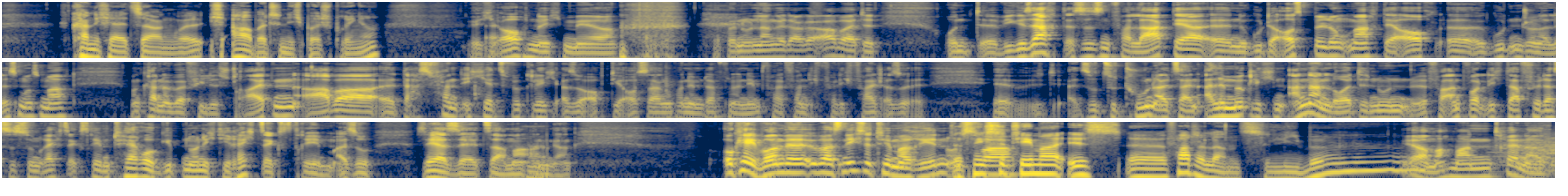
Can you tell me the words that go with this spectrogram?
Kann ich ja jetzt sagen, weil ich arbeite nicht bei Springer. Ich auch nicht mehr. Ich habe ja nun lange da gearbeitet. Und äh, wie gesagt, es ist ein Verlag, der äh, eine gute Ausbildung macht, der auch äh, guten Journalismus macht. Man kann über vieles streiten, aber äh, das fand ich jetzt wirklich, also auch die Aussagen von dem Daphne in dem Fall fand ich völlig falsch. Also äh, äh, so zu tun, als seien alle möglichen anderen Leute nun verantwortlich dafür, dass es so einen rechtsextremen Terror gibt, nur nicht die Rechtsextremen. Also sehr seltsamer Angang. Okay, wollen wir über das nächste Thema reden? Das nächste Thema ist äh, Vaterlandsliebe. Ja, mach mal einen Trainer.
